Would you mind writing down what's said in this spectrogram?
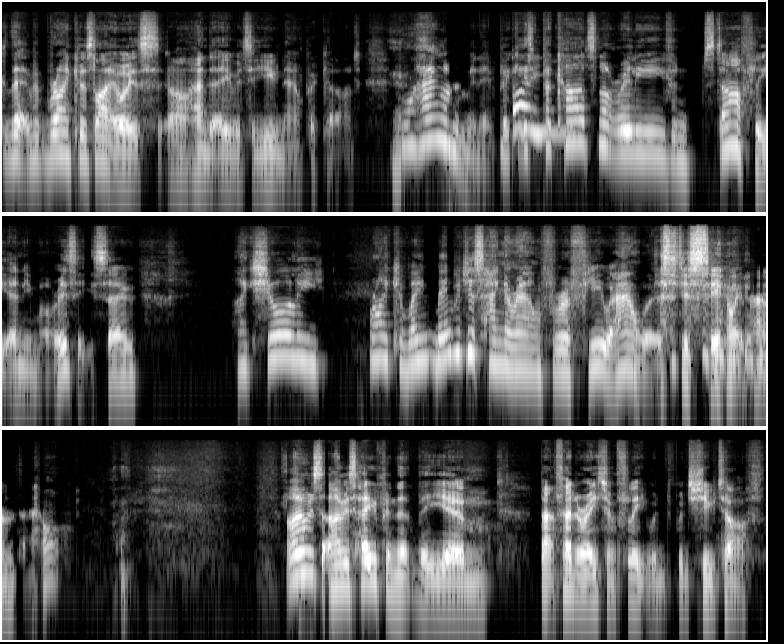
that Riker's like, "Oh, it's I'll hand it over to you now, Picard." Yeah. Well, hang on a minute, because Bye. Picard's not really even Starfleet anymore, is he? So, like, surely Riker may, maybe just hang around for a few hours, just see how it pans out. I was I was hoping that the um, that Federation fleet would, would shoot off,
